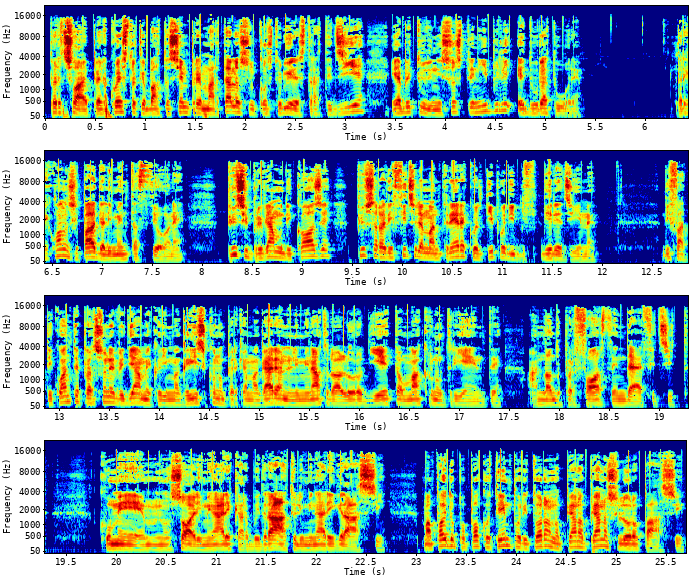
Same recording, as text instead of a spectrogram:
Perciò è per questo che batto sempre il martello sul costruire strategie e abitudini sostenibili e durature. Perché quando si parla di alimentazione, più ci priviamo di cose, più sarà difficile mantenere quel tipo di, di regime. Difatti, quante persone vediamo che dimagriscono perché magari hanno eliminato dalla loro dieta un macronutriente, andando per forza in deficit, come, non so, eliminare i carboidrati, eliminare i grassi, ma poi dopo poco tempo ritornano piano piano sui loro passi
